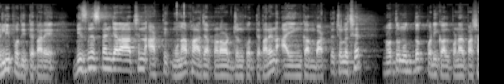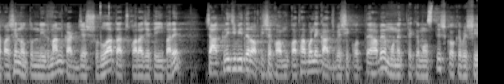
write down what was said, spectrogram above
রিলিফও দিতে পারে। বিজনেসম্যান যারা আছেন, আর্থিক মুনাফা আজ আপনারা অর্জন করতে পারেন। আয় ইনকাম বাড়তে চলেছে। নতুন উদ্যোগ পরিকল্পনার পাশাপাশি নতুন নির্মাণ কার্যের শুরুয়াত আজ করা যেতেই পারে। চাকরিজীবীদের অফিসে কম কথা বলে কাজ বেশি করতে হবে, মনের থেকে মস্তিষ্ককে বেশি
